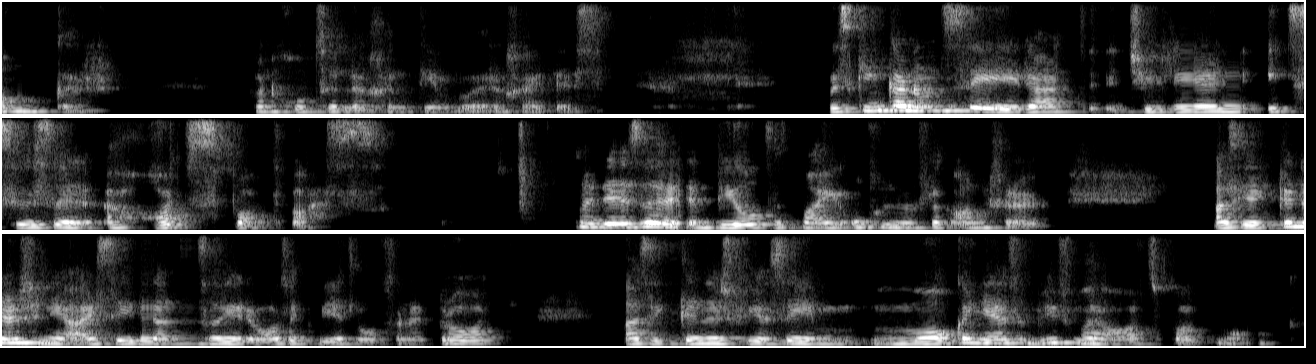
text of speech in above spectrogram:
anker van God se lig en teenwoordigheid is. Miskien kan ons sê dat Julian iets soos 'n hotspot was. Maar dis 'n beeld wat my ongelooflik aangryp. As jy kinders in die huis het, dan sal jy dadelik weet waarvan ek praat. As die kinders vir jou sê, "Maak kan jy asseblief my hotspot maak?"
